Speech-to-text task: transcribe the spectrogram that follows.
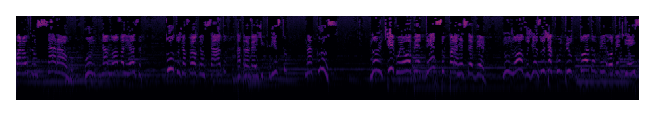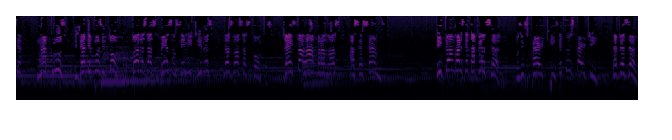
para alcançar algo. O, na nova aliança, tudo já foi alcançado através de Cristo na cruz. No antigo, eu obedeço para receber. No novo, Jesus já cumpriu toda a obediência na cruz e já depositou todas as bênçãos sem medidas nas nossas contas. Já está lá para nós acessarmos. Então agora você está pensando, os espertinhos, sempre um espertinho, está pensando,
